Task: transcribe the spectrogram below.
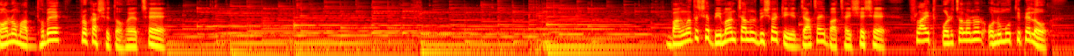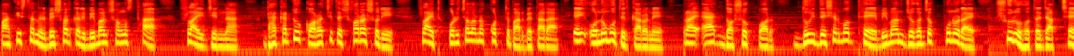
গণমাধ্যমে প্রকাশিত হয়েছে। বাংলাদেশে বিমান চালুর বিষয়টি যাচাই বাছাই শেষে ফ্লাইট পরিচালনার অনুমতি পেল পাকিস্তানের বেসরকারি বিমান সংস্থা ফ্লাই জিন্না। ঢাকা টু করাচিতে সরাসরি ফ্লাইট পরিচালনা করতে পারবে তারা। এই অনুমতির কারণে প্রায় এক দশক পর দুই দেশের মধ্যে বিমান যোগাযোগ পুনরায় শুরু হতে যাচ্ছে।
